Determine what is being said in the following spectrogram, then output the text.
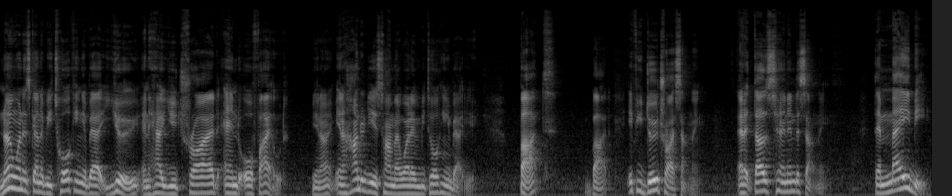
no one is going to be talking about you and how you tried and or failed. You know, in a hundred years' time, they won't even be talking about you. But, but if you do try something and it does turn into something, then maybe,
